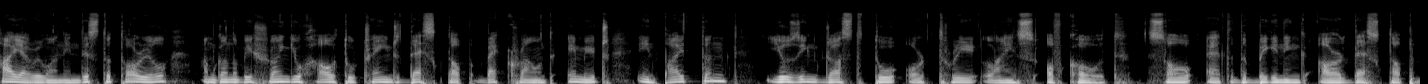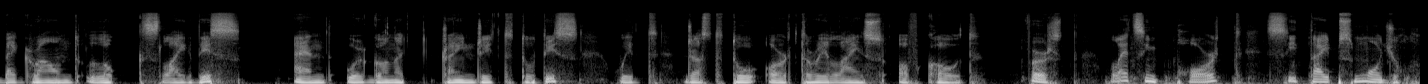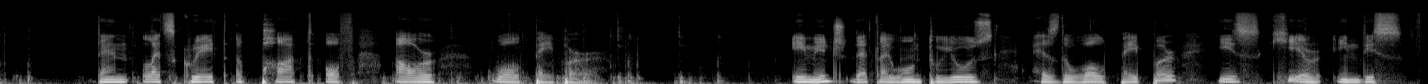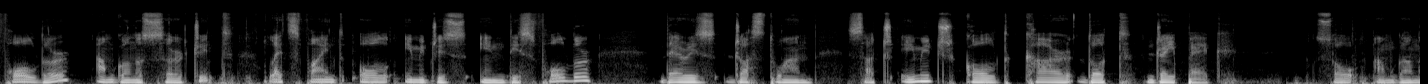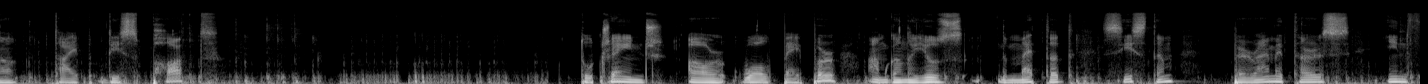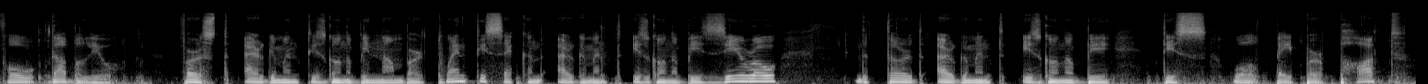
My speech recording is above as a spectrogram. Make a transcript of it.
Hi everyone, in this tutorial I'm gonna be showing you how to change desktop background image in Python using just two or three lines of code. So at the beginning our desktop background looks like this and we're gonna change it to this with just two or three lines of code. First, let's import ctypes module then let's create a part of our wallpaper. Image that I want to use as the wallpaper is here in this folder. I'm gonna search it. Let's find all images in this folder. There is just one such image called car.jpg so I'm gonna type this part to change our wallpaper I'm gonna use the method system parameters info w. First argument is gonna be number 20 second argument is gonna be 0 the third argument is gonna be this wallpaper path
